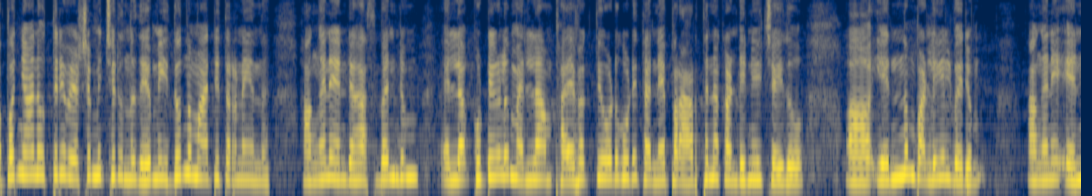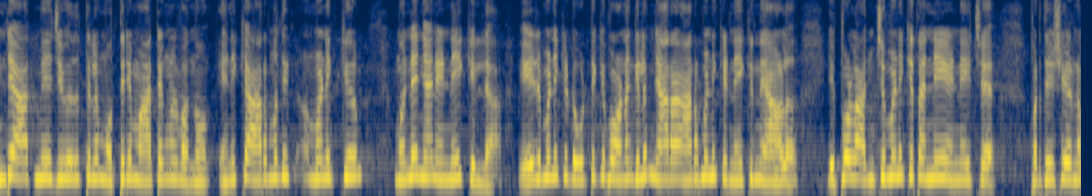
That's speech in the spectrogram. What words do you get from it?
അപ്പോൾ ഞാൻ ഒത്തിരി വിഷമിച്ചിരുന്നു. ദൈവമേ ഇതൊന്ന് മാറ്റി തരണേന്ന് അങ്ങനെ എന്റെ ഹസ്ബൻഡും എല്ലാ കുട്ടികളും എല്ലാം ഭയഭക്തിയോടുകൂടി തന്നെ പ്രാർത്ഥന കണ്ടിന്യൂ ചെയ്തു. എന്നും പള്ളിയിൽ വരും. അങ്ങനെ എന്റെ ആത്മീയ ജീവിതത്തിലും ഒത്തിരി മാറ്റങ്ങൾ വന്നു. എനിക്ക് ആറ് മണി മണിക്ക് മുന്നേ ഞാൻ എണ്ണീക്കില്ല ഏഴ് മണിക്ക് ഡ്യൂട്ടിക്ക് പോകണമെങ്കിലും ഞാൻ ആറ് മണിക്ക് എണ്ണീക്കുന്ന ആൾ ഇപ്പോൾ അഞ്ച് മണിക്ക് തന്നെ എണ്ണീച്ച് പ്രത്യക്ഷീകരണ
